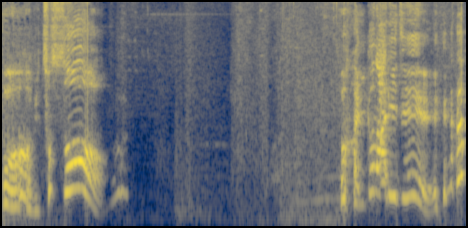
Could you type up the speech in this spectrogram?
와 미쳤어! 와 이건 아니지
